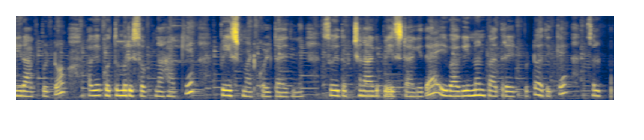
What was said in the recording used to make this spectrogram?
ನೀರು ಹಾಕ್ಬಿಟ್ಟು ಹಾಗೆ ಕೊತ್ತಂಬರಿ ಸೊಪ್ಪನ್ನ ಹಾಕಿ ಪೇಸ್ಟ್ ಮಾಡ್ಕೊಳ್ತಾ ಇದ್ದೀನಿ. ಸೊ ಇದಕ್ಕೆ ಚೆನ್ನಾಗಿ ಪೇಸ್ಟ್ ಆಗಿದೆ. ಇವಾಗ ಇನ್ನೊಂದು ಪಾತ್ರೆ ಇಟ್ಬಿಟ್ಟು ಅದಕ್ಕೆ ಸ್ವಲ್ಪ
